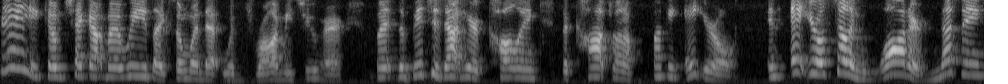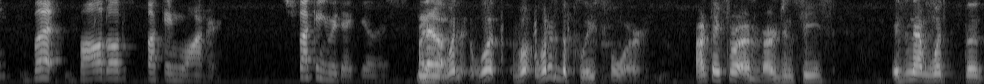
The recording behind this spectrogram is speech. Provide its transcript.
hey, come check out my weed, like someone that would draw me to her. But the bitch is out here calling the cops on a fucking eight year old an eight year old selling water, nothing but bottled fucking water. It's fucking ridiculous. Now, what, what what what are the police for? Aren't they for emergencies? Isn't that what the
